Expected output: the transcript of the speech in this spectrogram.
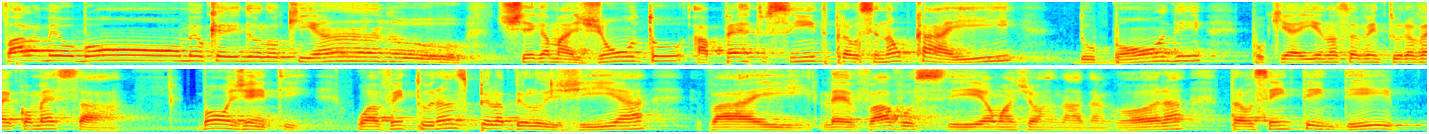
Fala meu bom, meu querido Loquiano, chega mais junto, aperta o cinto para você não cair do bonde, porque aí a nossa aventura vai começar. Bom, gente, o Aventurando pela Biologia vai levar você a uma jornada agora para você entender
